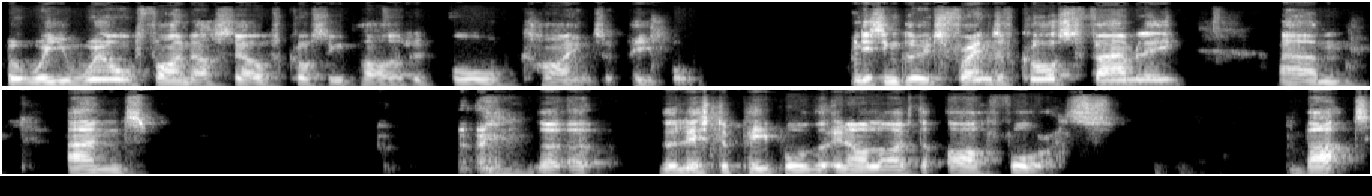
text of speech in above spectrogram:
but we will find ourselves crossing paths with all kinds of people. This includes friends, of course, family, um, and the, list of people in our lives that are for us. But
